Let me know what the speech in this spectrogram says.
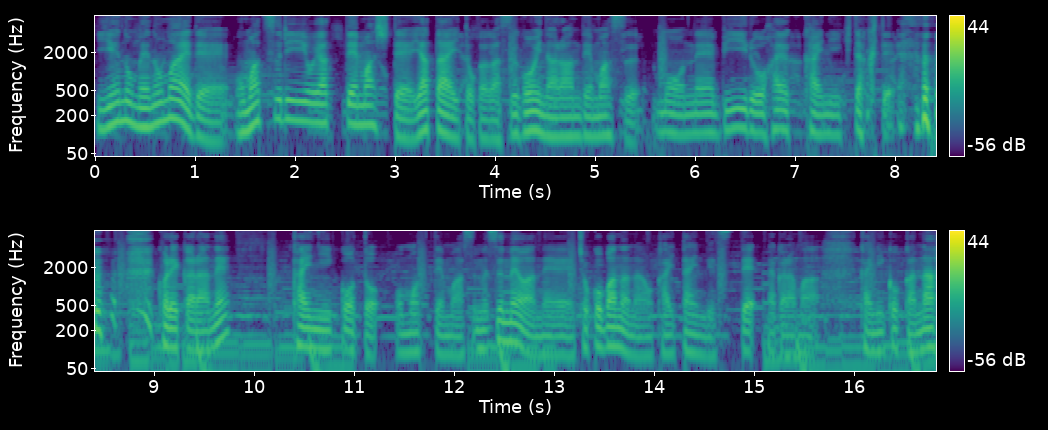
家の目の前でお祭りをやってまして屋台とかがすごい並んでます。もうねビールを早く買いに行きたくて これからね買いに行こうと思ってます。娘はねチョコバナナを買いたいんですって。だからまあ買いに行こうかな。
